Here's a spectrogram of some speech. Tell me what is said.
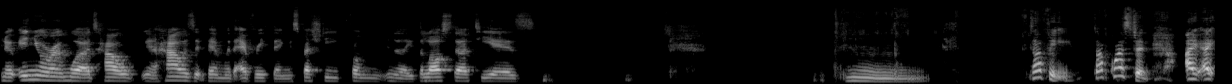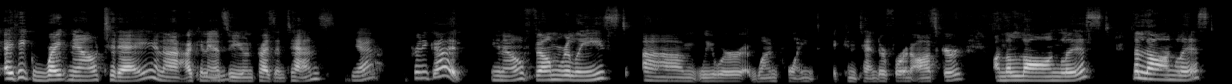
you know, in your own words, how you know how has it been with everything, especially from you know the last thirty years? Hmm. Tuffy, tough question. I, I, I think right now, today, and I, I can mm-hmm. answer you in present tense. Yeah, pretty good. You know, film released. Um, we were at one point a contender for an Oscar on the long list. The long list.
